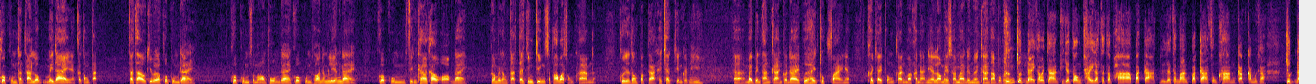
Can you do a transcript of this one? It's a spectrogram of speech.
ควบคุมทางการลบไม่ได้เนี่ยก็ต้องตัด แต่ถ้าเราคิดว่าเราควบคุมได้ ควบคุมสมรภูมิได้ ควบคุมท่อน้ำเลี้ยงได้ ควบคุมสินค้าเข้าออกได้ ก็ไม่ต้องตัดแต่จริง ๆ สภาวะสงครามนะคุณจะต้องประกาศให้ชัดเจนกว่านี้ ไม่เป็นทางการก็ได้เพื่อให้ทุกฝ่ายเนี่ยเข้าใจตรงกันว่าขณะนี้เราไม่สามารถดำเนินการตามปกติถึงจุดไหนครับอาจารย์ที่จะต้องใช้รัฐสภาประกาศ หรือรัฐบาลประกาศสงครามกับกัมพูชา จุดไหน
